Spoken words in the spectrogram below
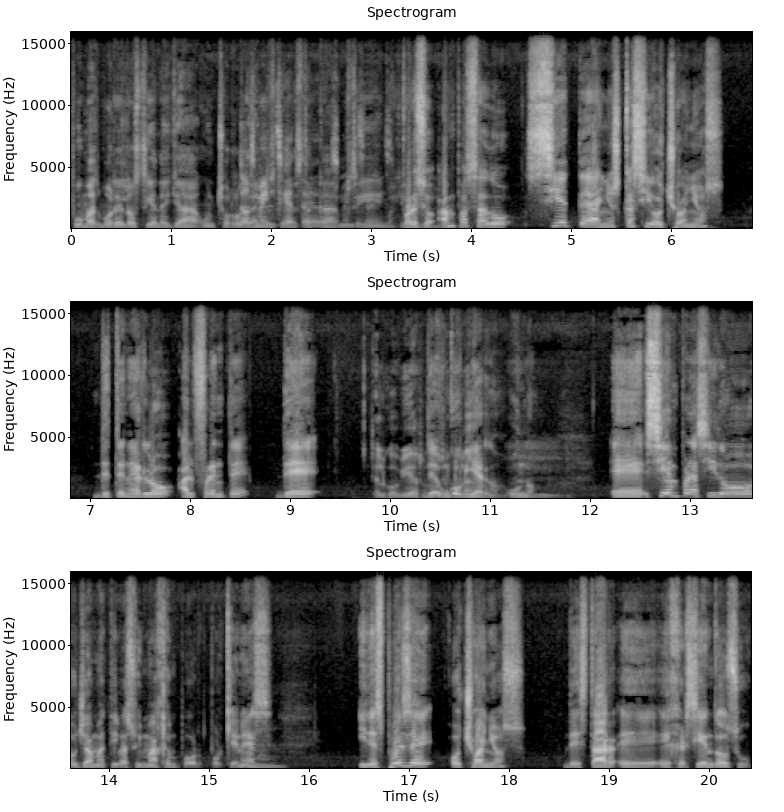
Pumas Morelos tiene ya un chorro de años que no 2007, está acá. 2006. Sí, imagínate. por eso, han pasado siete años, casi ocho años, de tenerlo al frente de, el gobierno. de un sí, claro. gobierno, uno. Mm. Eh, siempre ha sido llamativa su imagen por, por quién es. Y después de ocho años de estar eh, ejerciendo su,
